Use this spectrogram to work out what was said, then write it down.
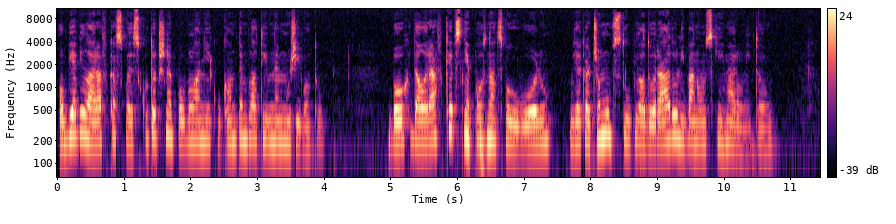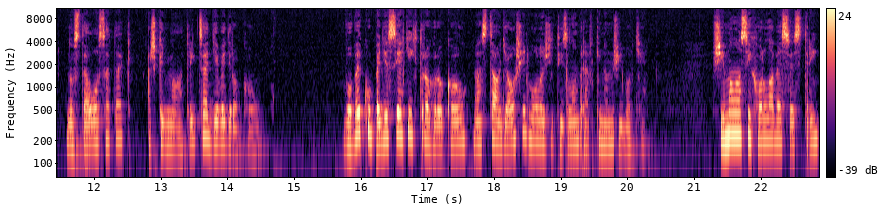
objavila Ravka svoje skutočné povolanie ku kontemplatívnemu životu. Boh dal Ravke v sne poznať svoju vôľu vďaka čomu vstúpila do rádu libanonských maronitov. No stalo sa tak, až keď mala 39 rokov. Vo veku 53 rokov nastal ďalší dôležitý zlom v Ravkinom živote. Všímala si chorlavé sestry,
